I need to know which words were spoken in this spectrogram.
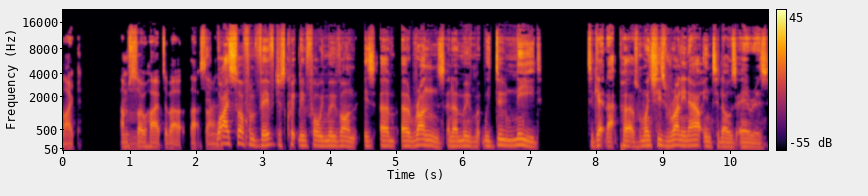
Like I'm Mm. so hyped about that sign. What I saw from Viv, just quickly before we move on, is um, her runs and her movement. We do need to get that purpose. When she's running out into those areas,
